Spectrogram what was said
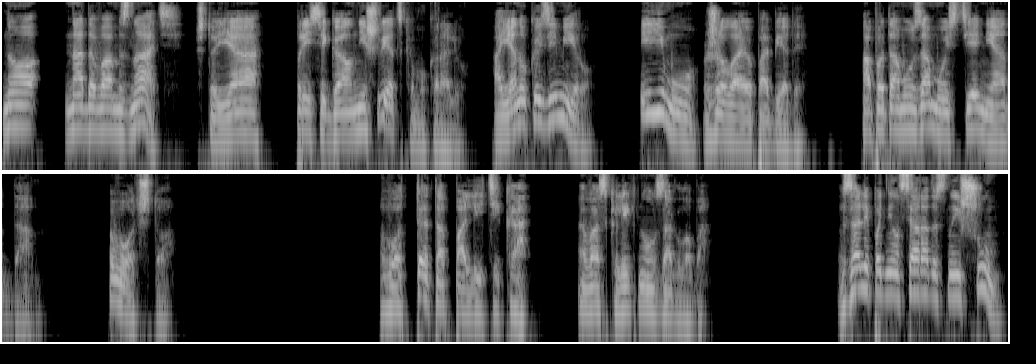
Но надо вам знать, что я присягал не шведскому королю, а Яну Казимиру, и ему желаю победы, а потому Замостье не отдам. Вот что. «Вот это политика!» — воскликнул Заглоба. В зале поднялся радостный шум,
